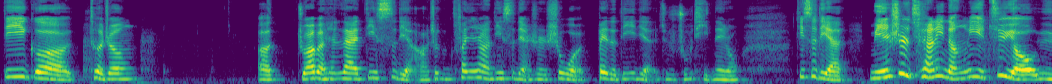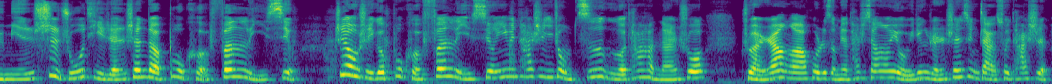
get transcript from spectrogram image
第一个特征，呃，主要表现在第四点啊，这个分析上第四点是是我背的第一点，就是主体内容。第四点，民事权利能力具有与民事主体人身的不可分离性，这又是一个不可分离性，因为它是一种资格，它很难说转让啊或者怎么样，它是相当于有一定人身性在的，所以它是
